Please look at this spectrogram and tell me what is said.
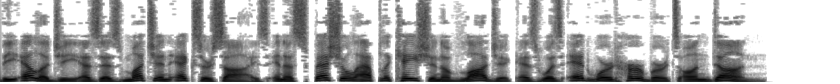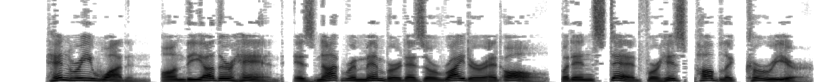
The elegy is as much an exercise in a special application of logic as was Edward Herbert's on Donne. Henry Wotton, on the other hand, is not remembered as a writer at all, but instead for his public career.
